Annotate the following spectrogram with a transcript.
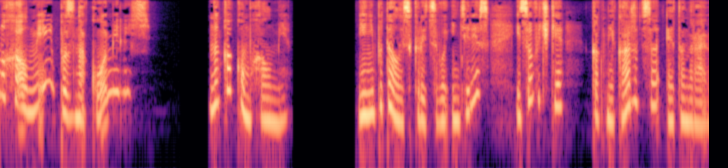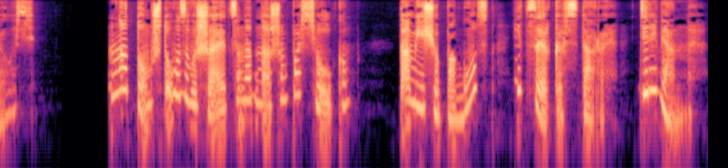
на холме и познакомились. На каком холме? Я не пыталась скрыть свой интерес, и Софочке, как мне кажется, это нравилось. На том, что возвышается над нашим поселком. Там еще погост и церковь старая, деревянная.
